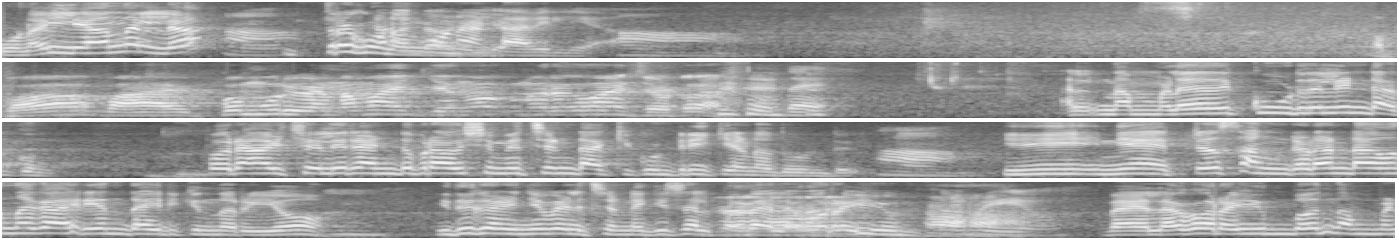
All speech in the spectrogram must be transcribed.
ഗുണമില്ല എന്നല്ല ഇത്ര ഗുണം കാണില്ല. അപ്പൊ ഇപ്പൊ മുറിവെണ്ണം വാങ്ങിക്കാൻ നോക്കുന്നവരൊക്കെ വാങ്ങിച്ചോട്ടാ? നമ്മൾ കൂടുതൽ ഉണ്ടാക്കും ഇപ്പൊ ഒരാഴ്ചയിൽ രണ്ട് പ്രാവശ്യം വെച്ച് ഉണ്ടാക്കിക്കൊണ്ടിരിക്കുകയാണ് അതുകൊണ്ട്. ഈ ഇനി ഏറ്റവും സങ്കടം ഉണ്ടാവുന്ന കാര്യം എന്തായിരിക്കും അറിയോ ഇത് കഴിഞ്ഞ് വെളിച്ചെണ്ണയ്ക്ക് ചിലപ്പോൾ വില കുറയും. വില കുറയുമ്പോ നമ്മൾ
